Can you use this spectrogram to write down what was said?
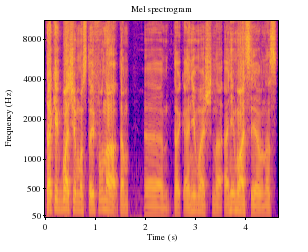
Так як бачимо з тайфуна, там е, так, анімешна, анімація у нас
